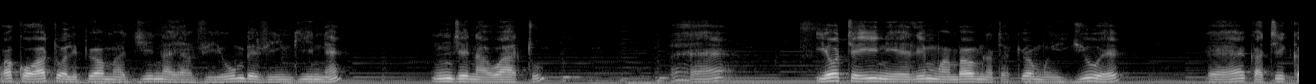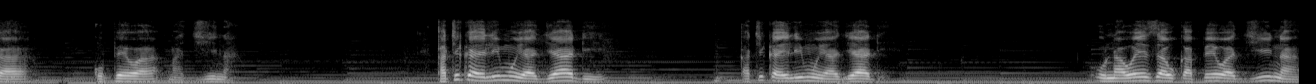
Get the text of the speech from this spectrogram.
wako watu walipewa majina ya viumbe vingine nje na watu e, yote hii ni elimu ambayo mnatakiwa muijue e, katika kupewa majina. Katika elimu ya jadi, katika elimu ya jadi unaweza ukapewa jina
